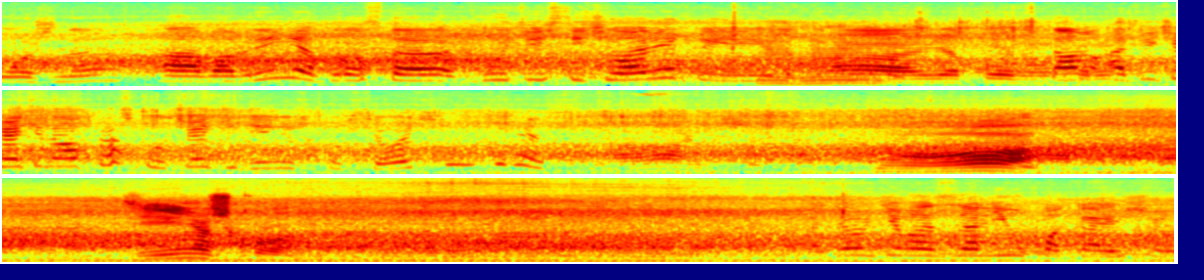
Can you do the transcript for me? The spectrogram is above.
можно, а во время просто будет вести человек и Мгм. А, я понял. там хорошо. отвечайте на вопрос, получаете денежку. Все очень интересно. А, о, денежку. Пойдемте вас залью пока еще.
